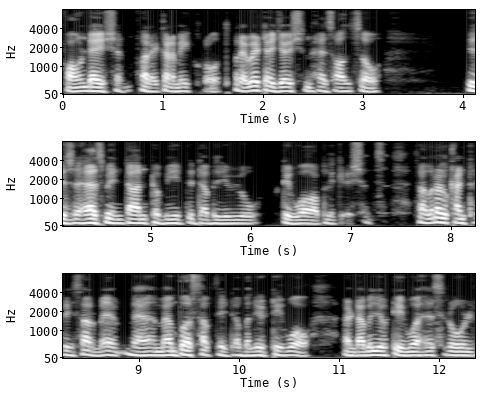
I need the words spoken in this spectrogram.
foundation for economic growth. Privatization has also is, has been done to meet the WTO obligations. Several countries are me me members of the WTO, and WTO has ruled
